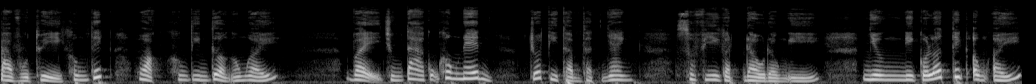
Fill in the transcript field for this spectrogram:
bà phù thủy không thích hoặc không tin tưởng ông ấy. Vậy chúng ta cũng không nên. Chốt thì thầm thật nhanh. Sophie gật đầu đồng ý. Nhưng Nicholas thích ông ấy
